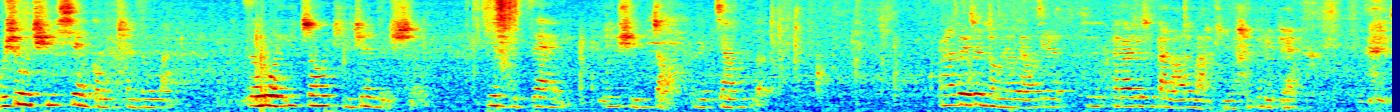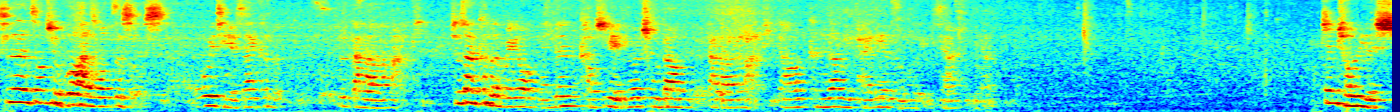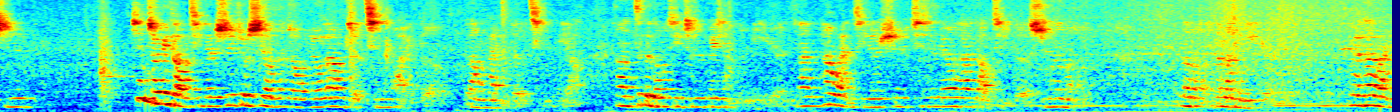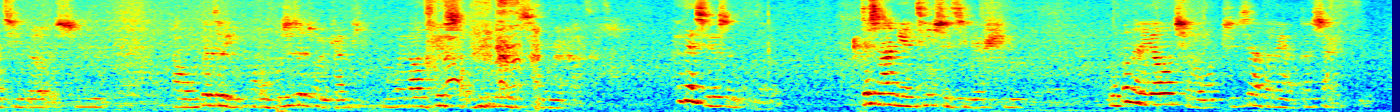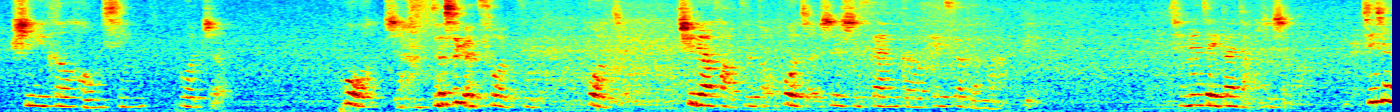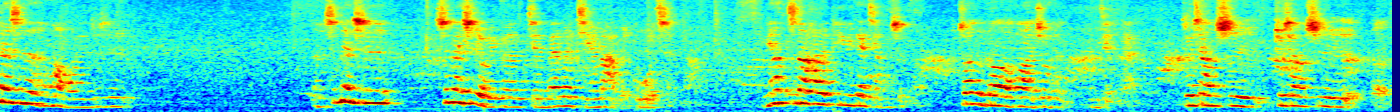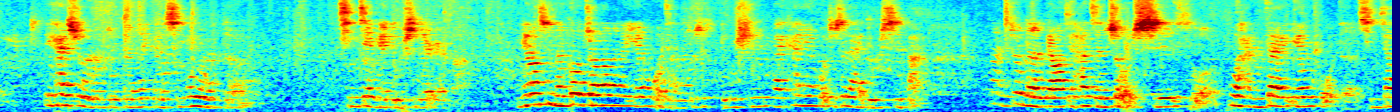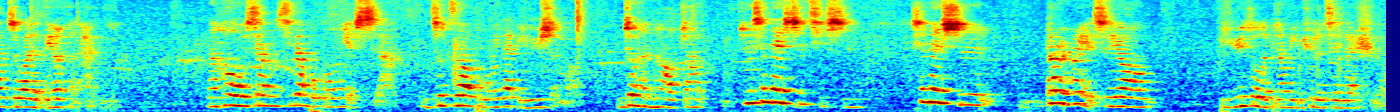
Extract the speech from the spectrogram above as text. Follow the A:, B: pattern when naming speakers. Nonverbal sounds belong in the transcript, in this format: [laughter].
A: 无数曲线拱成的碗，则我一朝疲倦的手，便不再因寻找而僵了。大家对郑愁没有了解，就是大概就是达达的马蹄嘛，对不对？现在中曲不还有这首诗？我以前也是在课本读过，就是达达的马蹄。就算课本没有，反正考试也一定会出到那个达达的马蹄，然后可能让你排列组合一下怎么样？郑愁予的诗，郑愁予早期的诗就是有那种流浪者情怀的浪漫的情调，那这个东西就是非常的迷人。那他晚期的诗其实没有他早期的诗那么那么那么迷人，因为他晚期的诗，啊，我们在这里，我们不是郑愁予专题，我们回到这首《命运》上面。他在写什么呢？这是他年轻时期的诗。我不能要求直下的两个骰子是一颗红心，或者，或者这是个错字，或者去掉草字头，或者是十三个黑色的马点。前面这一段讲的是什么？其实现在是很好玩，就是，嗯，现在是现在是有一个简单的解码的过程啊。你要知道他的譬喻在讲什么，抓得到的话就很很简单，就像是就像是呃一开始我们读的那个席慕容的请柬给读诗的人嘛，你要是能够抓到那个烟火，讲的就是读诗，来看烟火就是来读诗吧，那你就能了解他整首诗所富含在烟火的形象之外的第二层含义。然后像西藏蒲公也是啊，你就知道蒲公英在比喻什么，你就很好抓。就是现代诗其实。现代诗，当然它也是要比喻做的比较明确的现代诗了。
